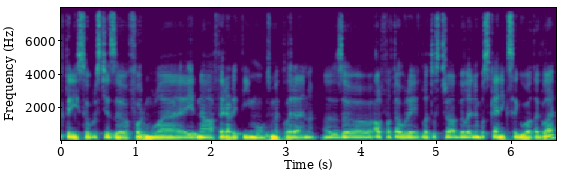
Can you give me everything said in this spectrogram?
který jsou prostě z Formule 1 Ferrari týmu, z McLaren, z Alfa Tauri, letos třeba byli, nebo z Koenigseggu a takhle,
